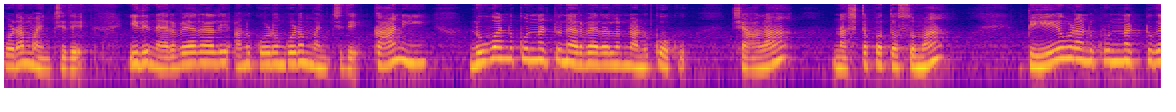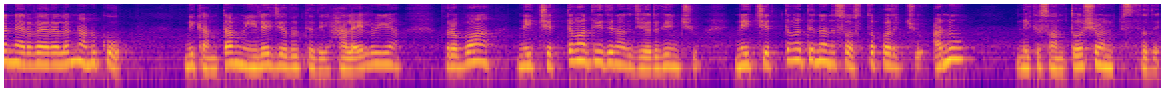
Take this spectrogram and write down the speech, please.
కూడా మంచిదే ఇది నెరవేరాలి అనుకోవడం కూడా మంచిదే. కానీ నువ్వు అనుకున్నట్టు నెరవేరాలని అనుకోకు. చాలా నష్టపోతావు సుమా దేవుడు అనుకున్నట్టుగా నెరవేరాలని అనుకో. నీకంతా మీలే జరుగుతుంది. హలేలుయ్య ప్రభా నీ చిత్తం అది ఇది నాకు జరిగించు. నీ చిత్తం అది నన్ను స్వస్థపరచు అను నీకు సంతోషం అనిపిస్తుంది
